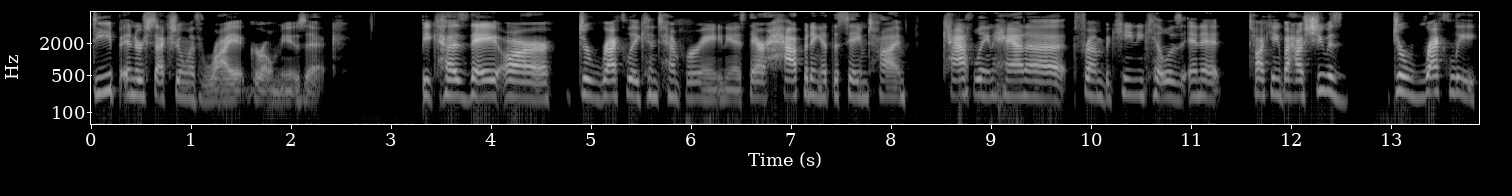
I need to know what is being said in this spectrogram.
deep intersection with riot girl music because they are directly contemporaneous. They're happening at the same time. Kathleen hanna from bikini kill is in it talking about how she was directly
